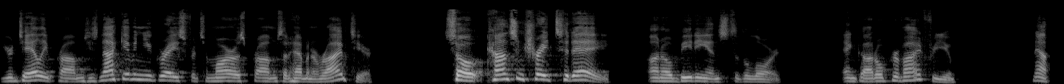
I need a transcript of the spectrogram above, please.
your daily problems. He's not giving you grace for tomorrow's problems that haven't arrived here. So concentrate today on obedience to the Lord, and God will provide for you. Now,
